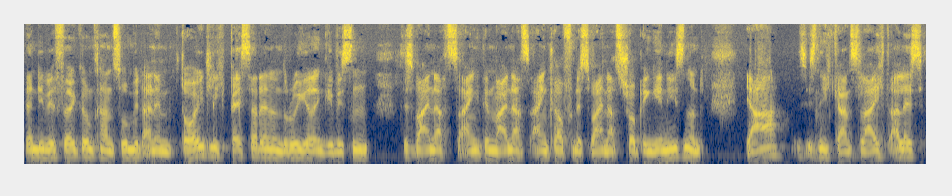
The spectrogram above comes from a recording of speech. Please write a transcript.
denn die Bevölkerung kann so mit einem deutlich besseren und ruhigeren Gewissen das Weihnachts den Weihnachtseinkauf und das Weihnachtsshopping genießen. Und ja, es ist nicht ganz leicht alles,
